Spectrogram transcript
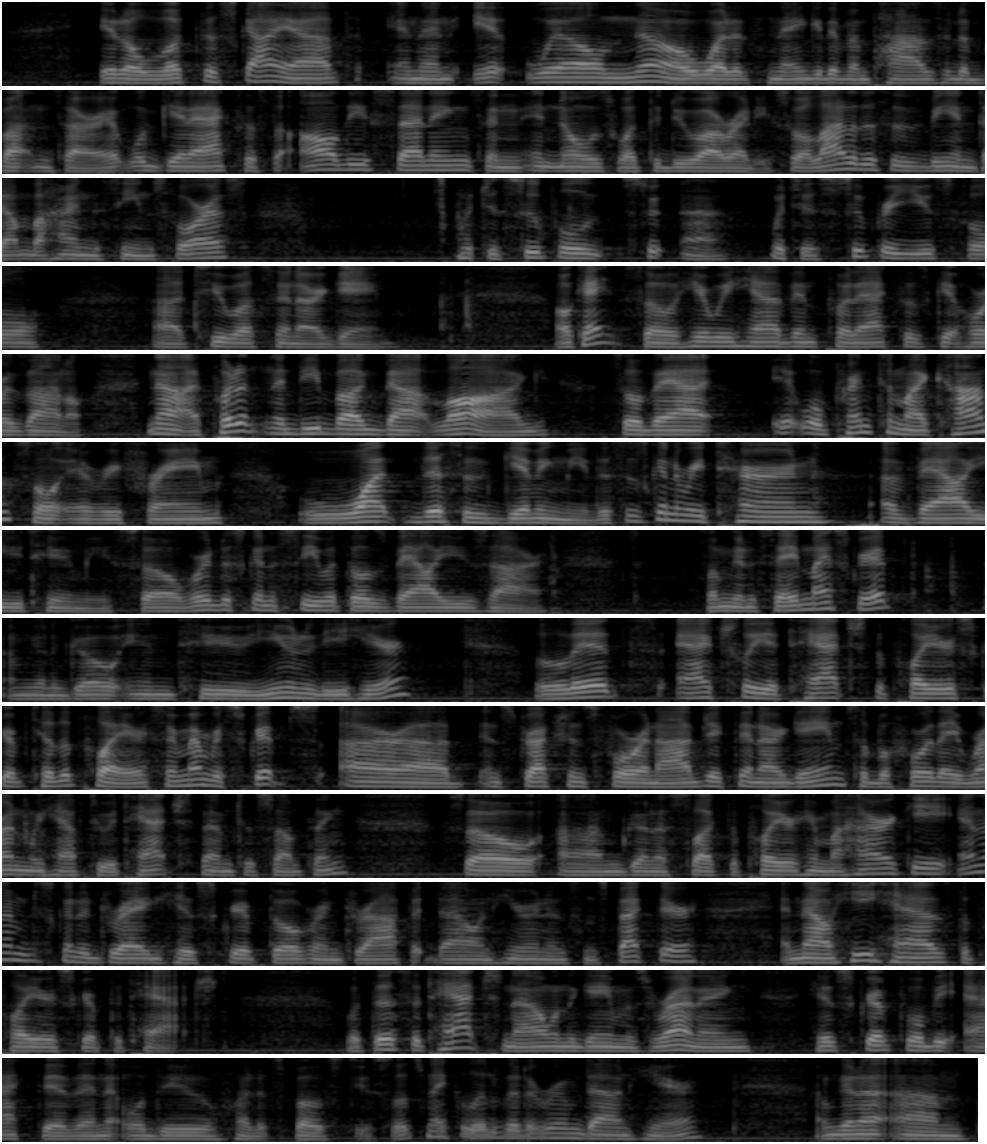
It'll look this guy up, and then it will know what its negative and positive buttons are. It will get access to all these settings, and it knows what to do already. So a lot of this is being done behind the scenes for us, which is super, uh, which is super useful uh, to us in our game. Okay, so here we have input axis get horizontal. Now I put it in the debug.log so that it will print to my console every frame what this is giving me. This is going to return a value to me. So we're just going to see what those values are. So I'm going to save my script. I'm going to go into Unity here. Let's actually attach the player script to the player. So remember, scripts are uh, instructions for an object in our game. So before they run, we have to attach them to something. So I'm going to select the player here in my hierarchy, and I'm just going to drag his script over and drop it down here in his inspector. And now he has the player script attached. With this attached now, when the game is running, his script will be active and it will do what it's supposed to. So let's make a little bit of room down here. I'm going to um,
